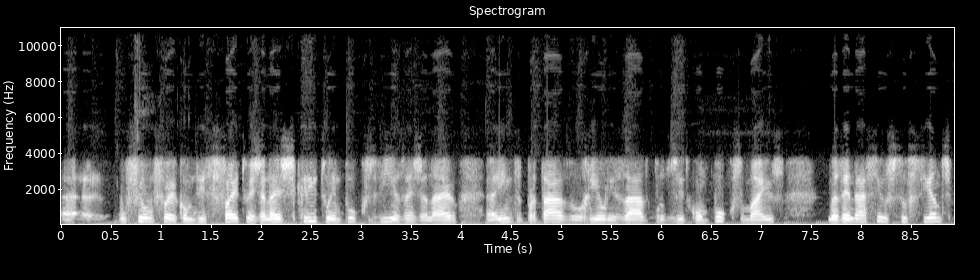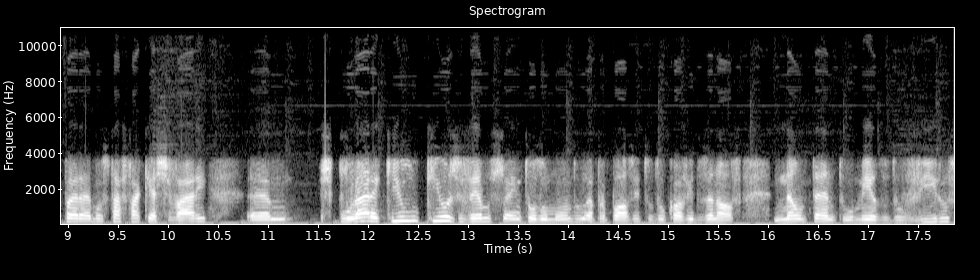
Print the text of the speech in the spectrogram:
Uh, o filme foi, como disse, feito em janeiro, escrito em poucos dias em janeiro, uh, interpretado, realizado, produzido com poucos meios, mas ainda assim os suficientes para Mustafa Keshvari um, explorar aquilo que hoje vemos em todo o mundo a propósito do Covid-19. Não tanto o medo do vírus,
